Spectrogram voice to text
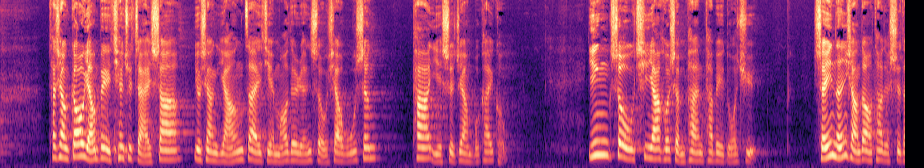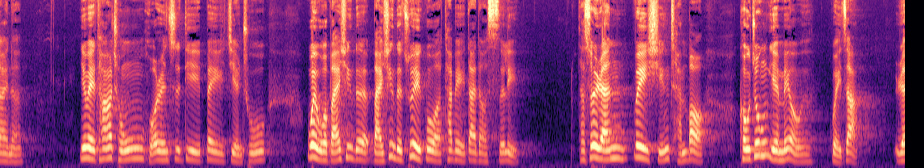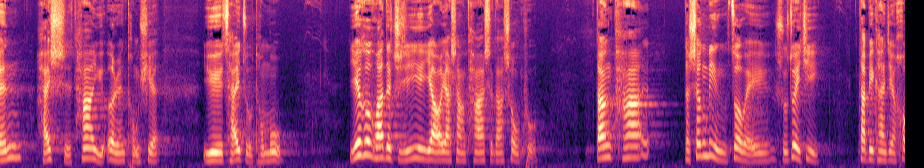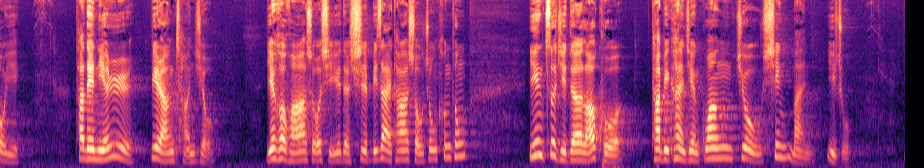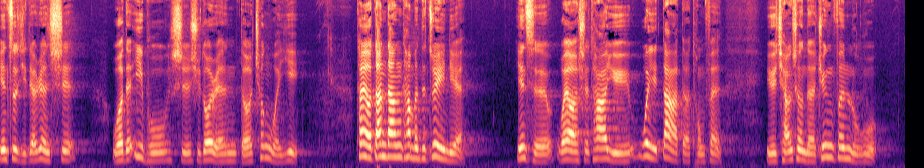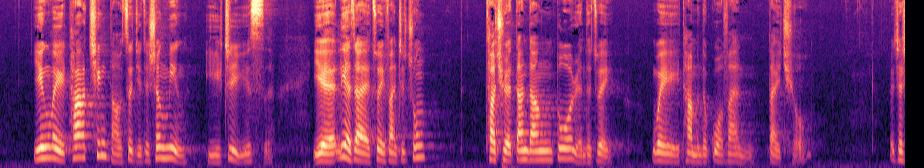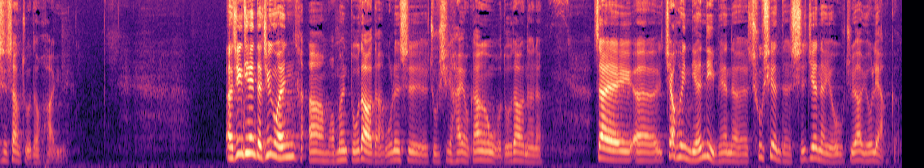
他像羔羊被牵去宰杀，又像羊在剪毛的人手下无声，他也是这样不开口。因受欺压和审判，他被夺去。谁能想到他的世代呢？因为他从活人之地被剪除，为我百姓的百姓的罪过，他被带到死里。他虽然未行残暴。口中也没有诡诈，人还使他与恶人同穴，与财主同墓。耶和华的旨意要压上他，使他受苦。当他的生命作为赎罪祭，他必看见后益。他的年日必然长久。耶和华所喜悦的事必在他手中亨通。因自己的劳苦，他必看见光，就心满意足。因自己的认识，我的义仆使许多人得称为义。他要担当他们的罪孽，因此我要使他与伟大的同分，与强盛的均分掳物。因为他倾倒自己的生命，以至于死，也列在罪犯之中。他却担当多人的罪，为他们的过犯代求。这是上主的话语。呃，今天的经文啊、我们读到的，无论是主席还有刚刚我读到的呢，在呃教会年里面呢出现的时间呢有主要有两个，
